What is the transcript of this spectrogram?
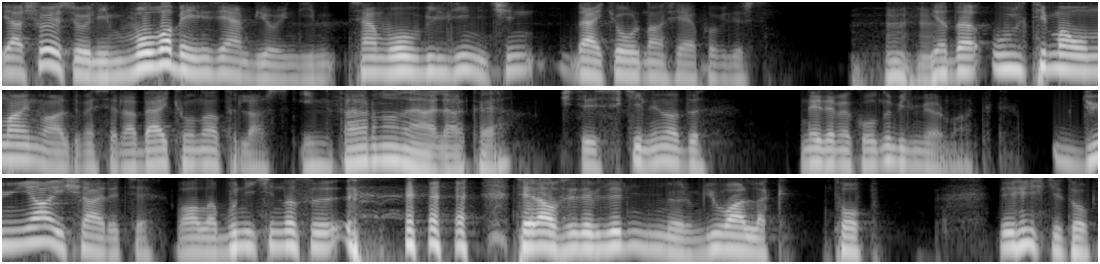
Ya şöyle söyleyeyim. WoW'a benzeyen bir oyun diyeyim. Sen WoW bildiğin için belki oradan şey yapabilirsin. Hı hı. Ya da Ultima Online vardı mesela. Belki onu hatırlarsın. Inferno ne alaka ya? İşte skill'in adı. Ne demek olduğunu bilmiyorum artık. Dünya işareti. Valla bu nick'i nasıl telaffuz edebilirim bilmiyorum. Yuvarlak. Top. Demiş ki top.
